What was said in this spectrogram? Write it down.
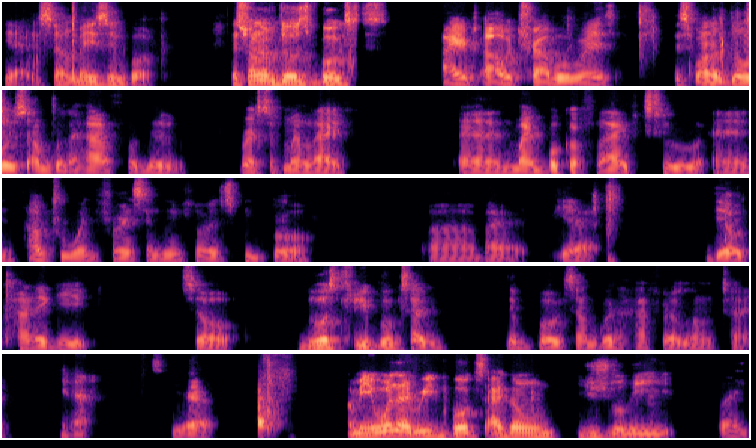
yeah, it's an amazing book. It's one of those books I I would travel with. It's one of those I'm gonna have for the rest of my life. And my book of life too, and how to win friends and influence people. Uh, by yeah, Dale Carnegie. So those three books are the books I'm gonna have for a long time. Yeah. Yeah. I mean, when I read books, I don't usually like.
